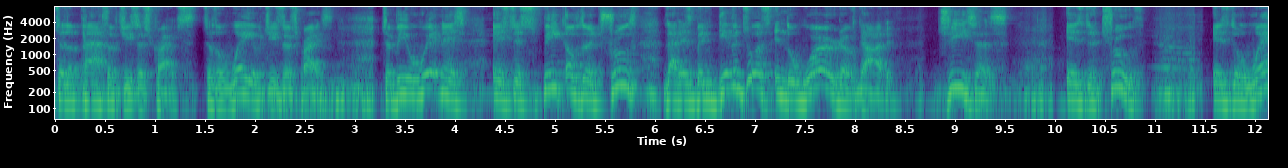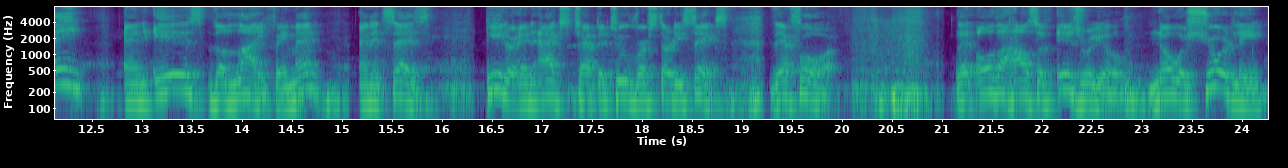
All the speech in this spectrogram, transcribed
to the path of Jesus Christ, to the way of Jesus Christ. To be a witness is to speak of the truth that has been given to us in the Word of God. Jesus is the truth, is the way, and is the life. Amen. And it says, Peter in Acts chapter 2, verse 36, therefore, let all the house of Israel know assuredly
